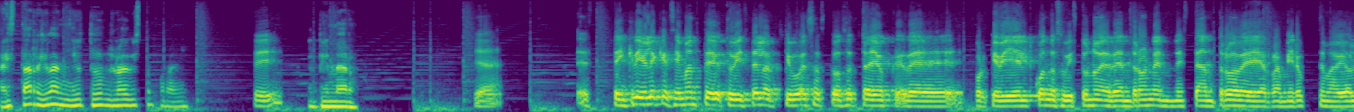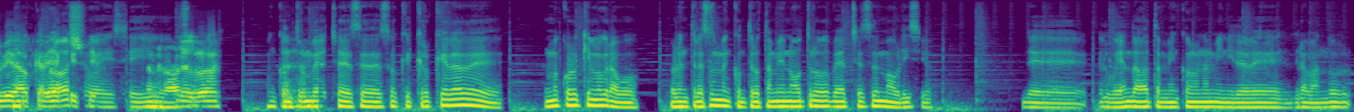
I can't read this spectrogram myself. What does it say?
Ahí está arriba en YouTube, lo he visto por ahí. sí, El primero. ya. Está increíble que sí tuviste el archivo de esas cosas, Chayo, que de, porque vi el, cuando subiste uno de Dendron en este antro de Ramiro que se me había olvidado que había Rush, existido. güey, sí. El Rush. En el Rush. Encontré un VHS de eso que creo que era de. No me acuerdo quién lo grabó. Pero entre esos me encontré también otro VHS de Mauricio. De. El güey andaba también con una mini DV grabando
